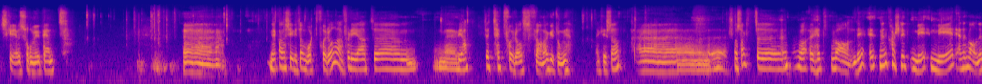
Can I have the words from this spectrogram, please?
skrevet så mye pent. Uh, jeg kan si litt om vårt forhold. Da, fordi at uh, vi har hatt et tett forhold fra han var guttunge. Kristian. Eh, som sagt, helt vanlig, men kanskje litt mer, mer enn en vanlig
